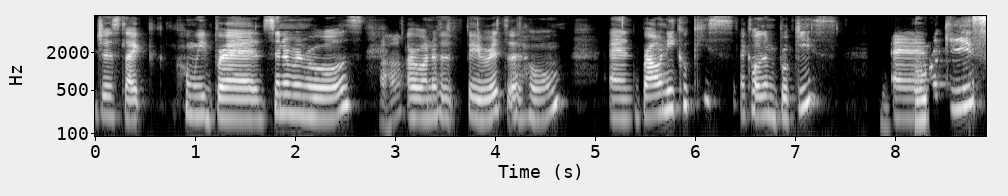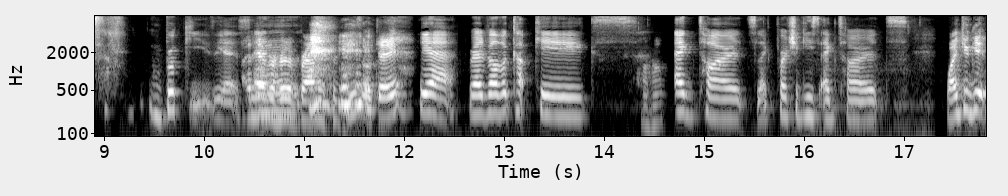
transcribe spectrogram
just like homemade bread, cinnamon rolls Uh-huh. are one of the favorites at home, and brownie cookies. I call them brookies. And Rookies? brookies, yes. I never and- heard of brownie cookies. Okay. yeah, red velvet cupcakes, Uh-huh. egg tarts, like Portuguese egg tarts. Why'd you get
